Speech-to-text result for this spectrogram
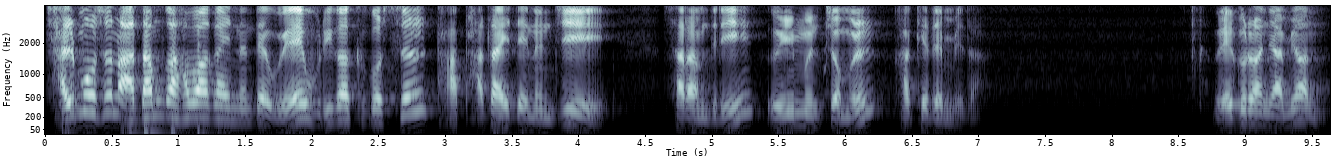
잘못은 아담과 하와가 있는데 왜 우리가 그것을 다 받아야 되는지 사람들이 의문점을 갖게 됩니다. 왜 그러냐면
